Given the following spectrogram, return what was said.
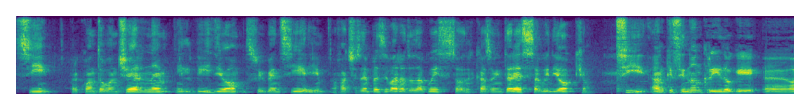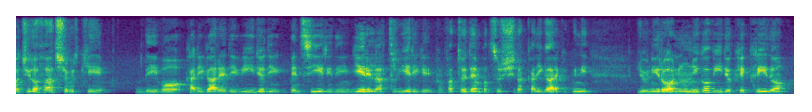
sì, per quanto concerne il video sui pensieri, lo faccio sempre separato da questo, nel caso vi interessa, quindi occhio. Sì, anche se non credo che eh, oggi lo faccio perché devo caricare dei video di pensieri di ieri e l'altro ieri che per fatto di tempo sono riuscito a caricare che quindi li unirò in un unico video che credo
